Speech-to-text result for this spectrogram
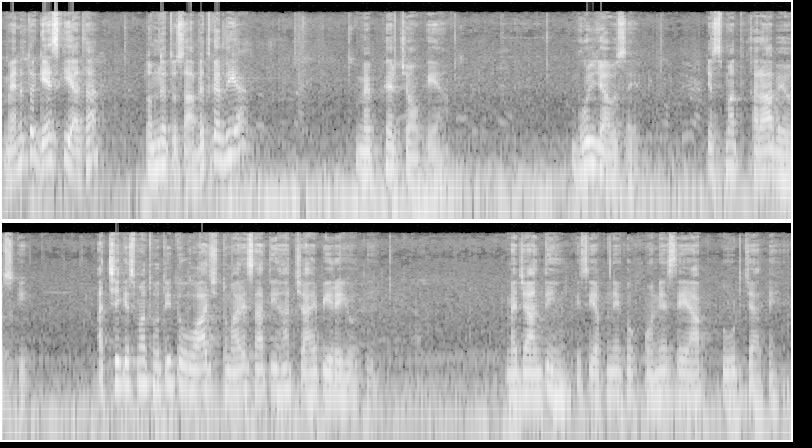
मैंने तो गैस किया था, तुमने तो साबित कर दिया। मैं फिर चौंक गया। भूल जाओ उसे, किस्मत ख़राब है उसकी। अच्छी किस्मत होती तो वो आज तुम्हारे साथ यहाँ चाय पी रही होती। मैं जानती हूँ, किसी अपने को खोने से आप टूट जाते हैं।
